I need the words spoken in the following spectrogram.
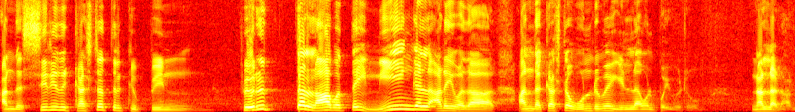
அந்த சிறிது கஷ்டத்திற்கு பின் பெருத்த மொத்த லாபத்தை நீங்கள் அடைவதால் அந்த கஷ்டம் ஒன்றுமே இல்லாமல் போய்விடும். நல்ல நாள்.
